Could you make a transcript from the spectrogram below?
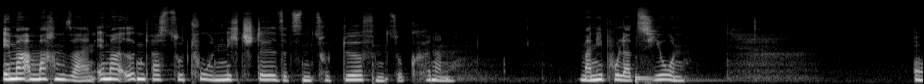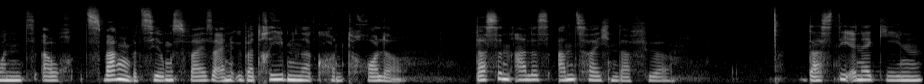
immer am Machen sein, immer irgendwas zu tun, nicht stillsitzen zu dürfen, zu können. Manipulation und auch Zwang bzw. eine übertriebene Kontrolle. Das sind alles Anzeichen dafür, dass die Energien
